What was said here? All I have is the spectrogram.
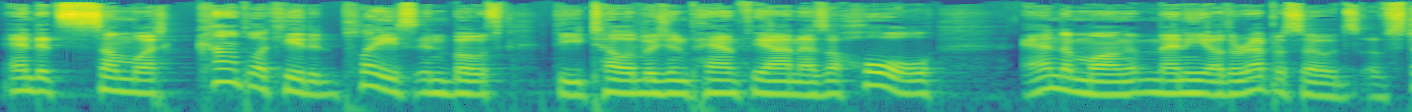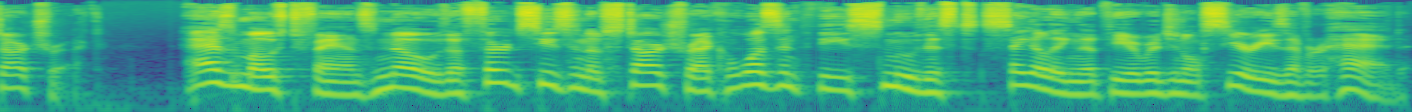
and its somewhat complicated place in both the television pantheon as a whole and among many other episodes of Star Trek. As most fans know, the third season of Star Trek wasn't the smoothest sailing that the original series ever had.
